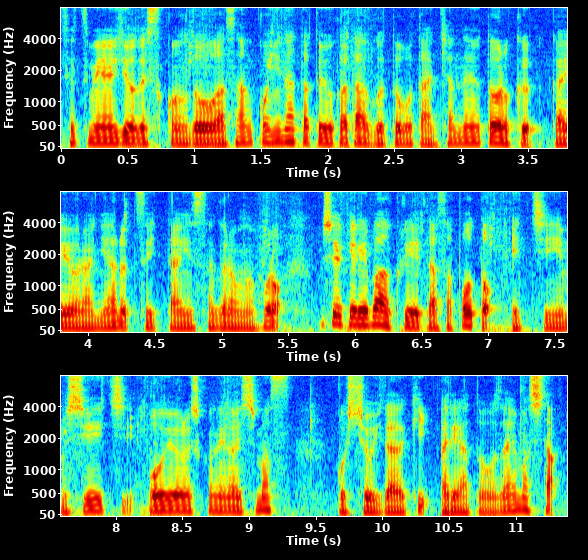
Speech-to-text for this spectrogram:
説明は以上です。この動画参考になったという方はグッドボタン、チャンネル登録、概要欄にある Twitter、Instagram のフォロー、もしよければクリエイターサポート、HMCH をよろしくお願いします。ご視聴いただきありがとうございました。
